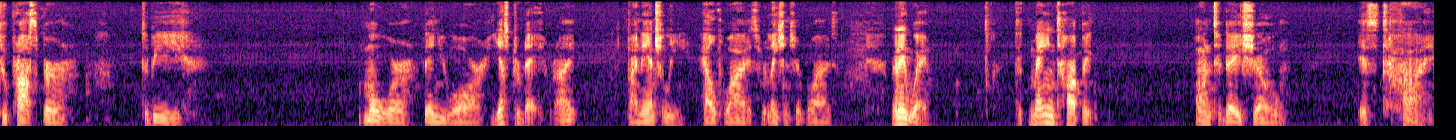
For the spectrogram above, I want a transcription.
to prosper, to be more than you are yesterday, right? Financially, health wise, relationship wise. But anyway, the main topic on today's show is time.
